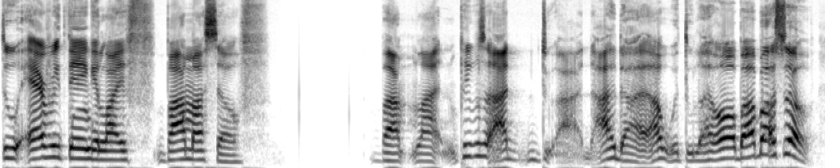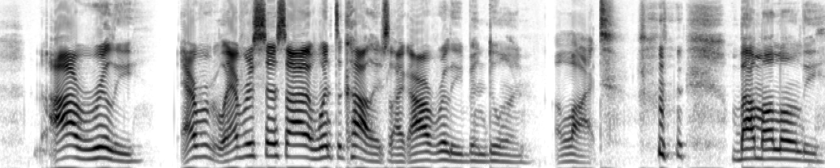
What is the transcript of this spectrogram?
Do everything in life by myself. But like people say, I do, I, I, I went through life all by myself. I really, ever ever since I went to college, like I've really been doing a lot by my lonely.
